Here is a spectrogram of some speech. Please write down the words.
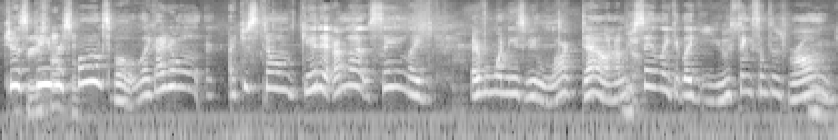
Just be responsible. Like I don't, I just don't get it. I'm not saying like everyone needs to be locked down. I'm just No. saying like like you think something's wrong, Mm.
